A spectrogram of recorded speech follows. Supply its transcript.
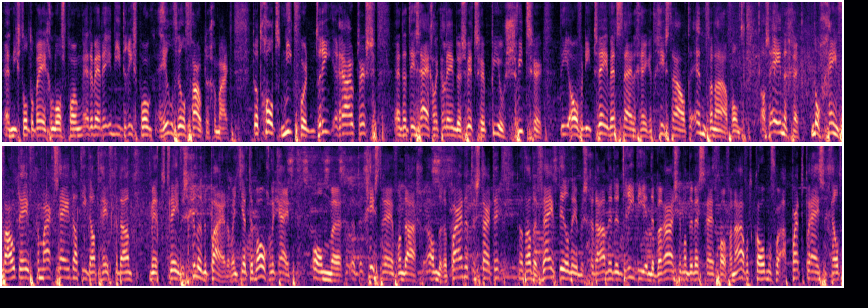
En die stond op één gelossprong. En er werden in die drie sprong heel veel fouten gemaakt. Dat gold niet voor drie ruiters. En dat is eigenlijk alleen de Zwitser Pius Zwitser. Die over die twee wedstrijden gekend gisteravond en vanavond als enige nog geen fouten heeft gemaakt. Zei dat hij dat heeft gedaan met twee verschillende paarden. Want je hebt de mogelijkheid om uh, gisteren en vandaag andere paarden te starten. Dat hadden vijf deelnemers gedaan. En de drie die in de barrage van de wedstrijd van vanavond komen voor apart prijzengeld.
